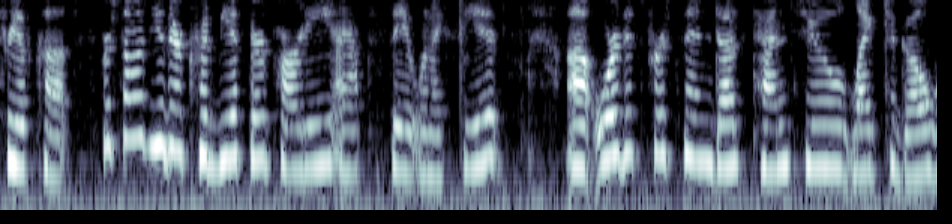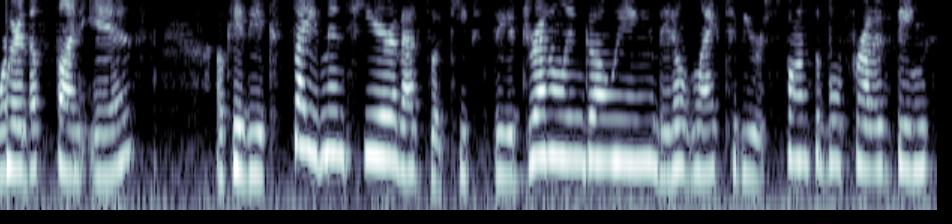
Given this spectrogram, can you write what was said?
Three of Cups. For some of you, there could be a third party. I have to say it when I see it. Uh, or this person does tend to like to go where the fun is. Okay, the excitement here, that's what keeps the adrenaline going. They don't like to be responsible for other things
